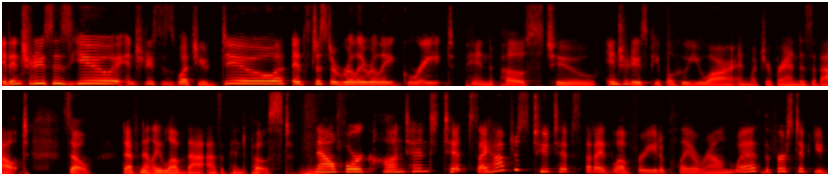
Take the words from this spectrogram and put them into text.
it introduces you, it introduces what you do. It's just a really, really great pinned post to introduce people who you are and what your brand is about. So, Definitely love that as a pinned post. Now, for content tips, I have just two tips that I'd love for you to play around with. The first tip, you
